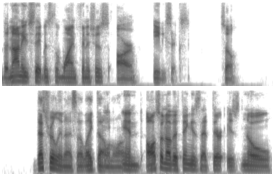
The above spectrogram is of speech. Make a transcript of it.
the non age statements the wine finishes are eighty six. So that's really nice i like that one a lot and also another thing is that there is no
